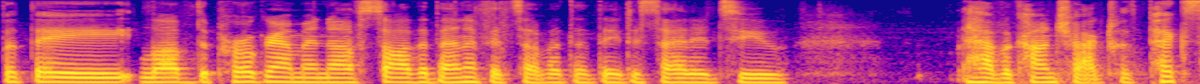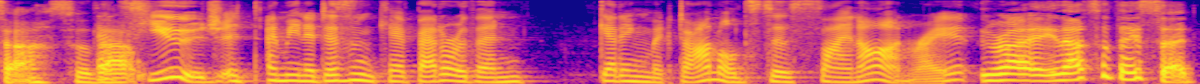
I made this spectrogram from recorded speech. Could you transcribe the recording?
But they loved the program enough, saw the benefits of it, that they decided to have a contract with PECSA. So that's that, huge. It, I mean, it doesn't get better than getting McDonald's to sign on, right? Right. That's what they said.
